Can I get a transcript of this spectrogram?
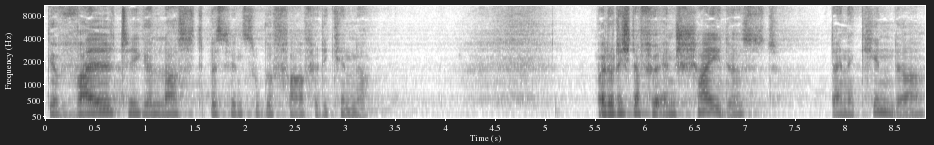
gewaltige Last bis hin zu Gefahr für die Kinder. Weil du dich dafür entscheidest, deine Kinder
